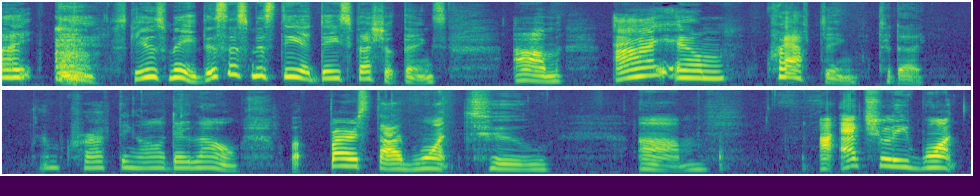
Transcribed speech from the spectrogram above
Hi, excuse me. This is Miss D at D Special Things. Um, I am crafting today. I'm crafting all day long. But first I want to, um, I actually want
